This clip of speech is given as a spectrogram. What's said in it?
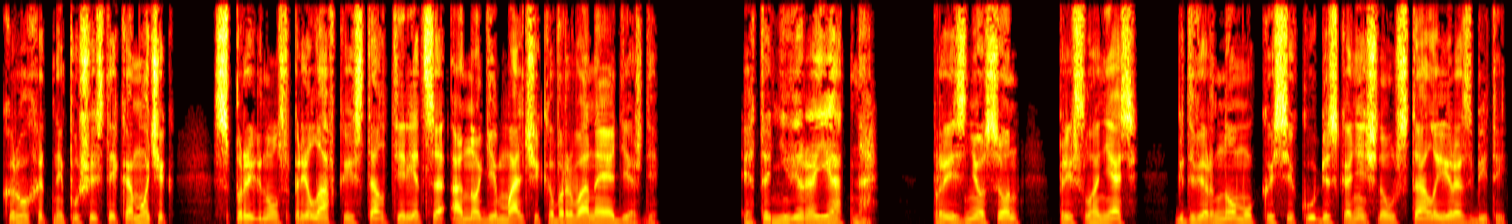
Крохотный пушистый комочек спрыгнул с прилавка и стал тереться о ноги мальчика в рваной одежде. «Это невероятно!» — произнес он, прислонясь к дверному косяку, бесконечно усталый и разбитый.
